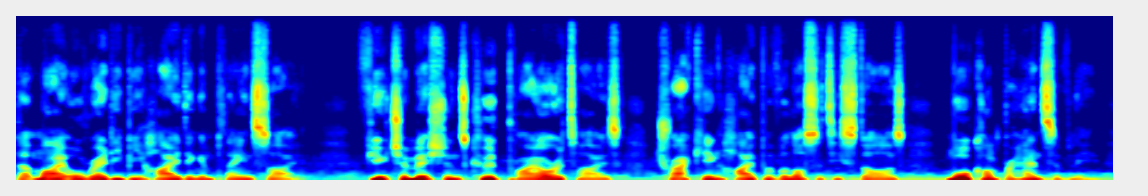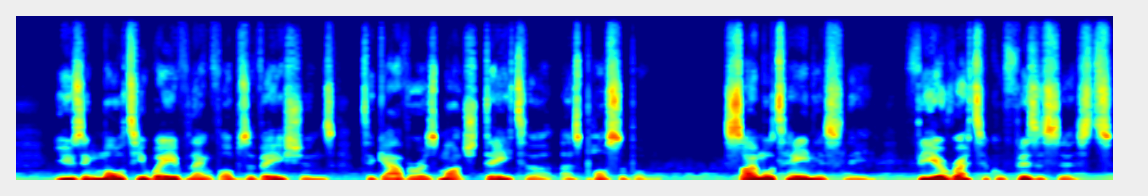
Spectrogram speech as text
that might already be hiding in plain sight. Future missions could prioritize tracking hypervelocity stars more comprehensively, using multi-wavelength observations to gather as much data as possible. Simultaneously, theoretical physicists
